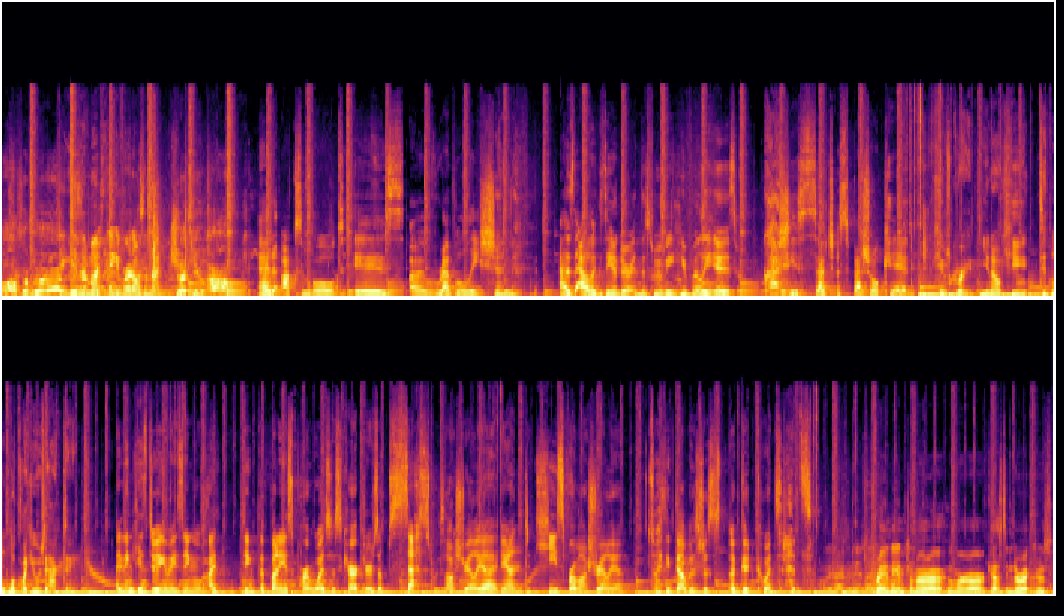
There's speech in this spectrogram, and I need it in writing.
Awesome, man. Thank you so much. Thank you for an awesome night. Check you out. Ed Oxenbould is a revelation as Alexander in this movie. He really is. Gosh, he is such a special kid. He was great. You know, he didn't look like he was acting. I think he's doing amazing. I think the funniest part was his character is obsessed with Australia, and he's from Australia. So I think that was just a good coincidence. Randy and Tamara, who were our casting directors,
